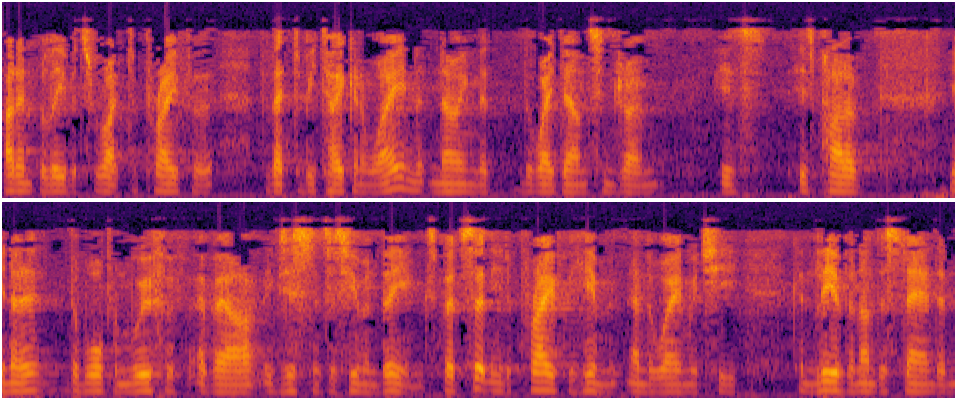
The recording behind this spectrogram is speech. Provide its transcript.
I don't believe it's right to pray for, for that to be taken away, knowing that the way Down syndrome is, is part of you know, the warp and woof of, of our existence as human beings. But certainly to pray for him and the way in which he can live and understand and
